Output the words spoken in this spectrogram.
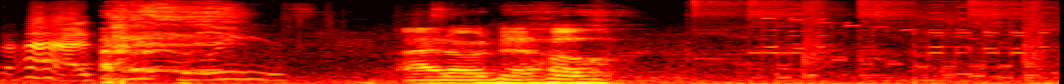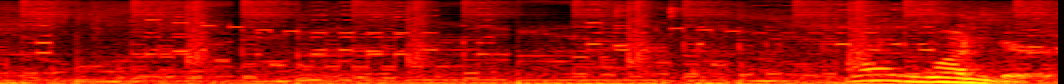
that? Jeez I don't know. I wonder.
